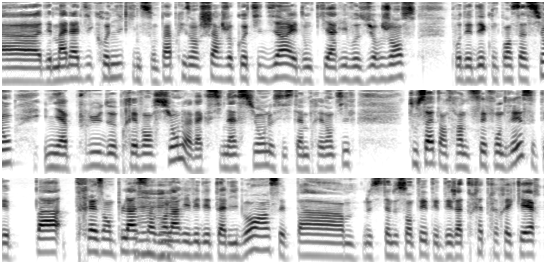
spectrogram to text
des maladies chroniques qui ne sont pas prises en charge au quotidien et donc qui arrivent aux urgences pour des décompensations. Il n'y a plus de prévention, la vaccination, le système préventif tout ça est en train de s'effondrer. C'était pas très en place avant mhm. l'arrivée des talibans. Hein. C'est pas le système de santé était déjà très très précaire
